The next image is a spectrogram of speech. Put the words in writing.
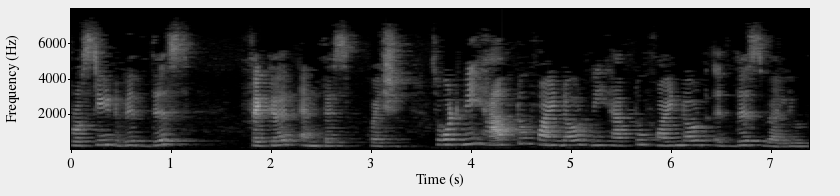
proceed with this figure and this question. So what we have to find out, we have to find out this value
